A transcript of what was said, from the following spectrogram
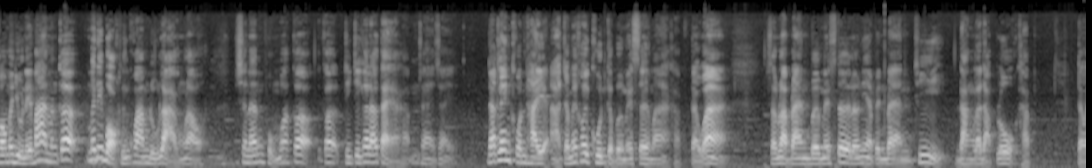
พอมาอยู่ในบ้านมันก็ไม่ได้บอกถึงความหรูหราของเรา ฉะนั้นผมว่าก็ก็จริง ๆ ก็แล้วแต่ครับ ใช่ใช่นักเล่นคนไทยอาจจะไม่ค่อยคุ้นกับเบอร์เมสเตอร์มากครับ แต่ว่าสำหรับแบรนด์เบอร์เมสเตอร์แล้วเนี่ยเป็นแบรนด์ที่ดังระดับโลกครับ แต่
